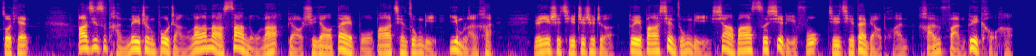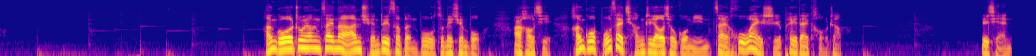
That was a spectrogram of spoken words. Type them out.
昨天，巴基斯坦内政部长拉纳萨努拉表示要逮捕巴前总理伊姆兰汗，原因是其支持者对巴现总理夏巴斯谢里夫及其代表团喊反对口号。韩国中央灾难安全对策本部昨天宣布，二号起，韩国不再强制要求国民在户外时佩戴口罩。日前，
